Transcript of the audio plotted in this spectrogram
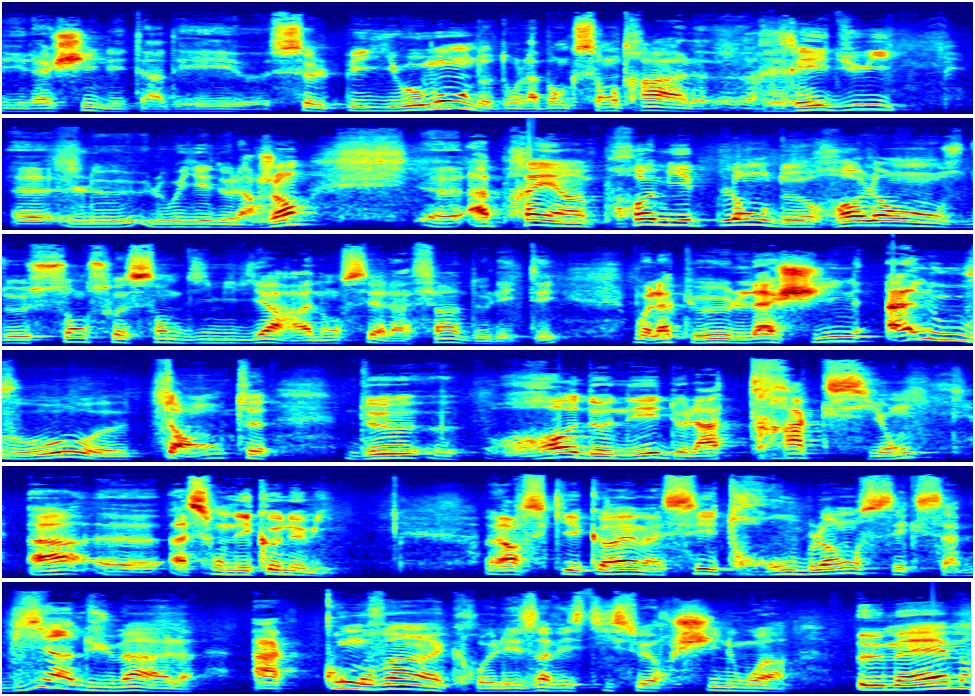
Et la Chine est un des seuls pays au monde dont la Banque centrale réduit le loyer de l'argent. Euh, après un premier plan de relance de 170 milliards annoncé à la fin de l'été, voilà que la Chine à nouveau euh, tente de redonner de la traction à, à son économie. Alors ce qui est quand même assez troublant, c'est que ça a bien du mal à convaincre les investisseurs chinois eux-mêmes,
